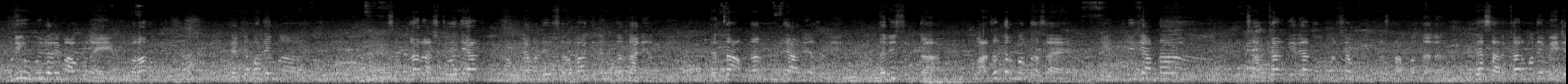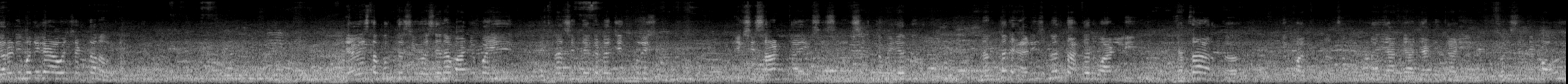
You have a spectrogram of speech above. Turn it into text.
कुणी उमेदवारी मागू नये मला त्याच्यामध्ये म- समजा राष्ट्रवादी आज आपल्यामध्ये सहभागी नंतर झाले असते त्यांचा आमदार म्हणून ते आले असते तरीसुद्धा माझं तर मत असं आहे की इथली जी आता सरकार गेल्या दोन वर्षापूर्वी स्थापन झालं त्या सरकारमध्ये मेजॉरिटीमध्ये काय आवश्यकता नव्हती. त्यावेळेस तर फक्त शिवसेना भाजप ही एकनाथ शिंदे गटाचीच पुरेशी होती. एकशे साठ का एकशे सहासष्ट मेजॉरिटी होती नंतर ॲडिशनल ताकद वाढली. ह्याचा अर्थ की संपूर्ण या ज्या ज्या ठिकाणी परिस्थिती पाहून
